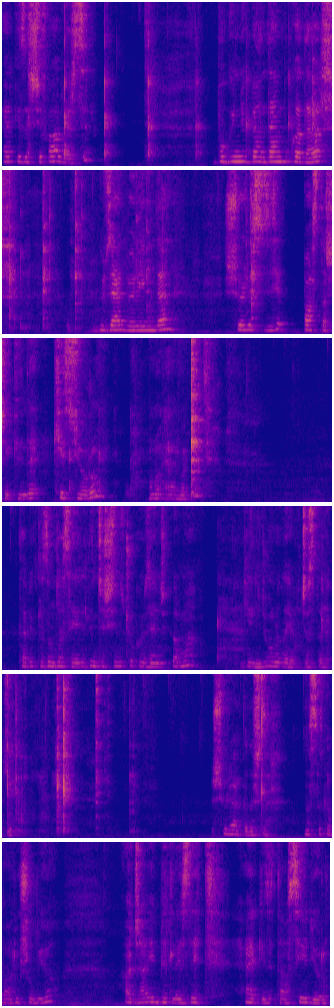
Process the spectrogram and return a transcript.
Herkese şifa versin. Bugünlük benden bu kadar. Güzel böreğimden şöyle sizi pasta şeklinde kesiyorum. Bunu er vakit. Tabii kızım da seyredince şimdi çok özenecek ama gelince ona da yapacağız tabii ki. Şöyle arkadaşlar nasıl kabarmış oluyor. Acayip bir lezzet. Herkese tavsiye ediyorum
